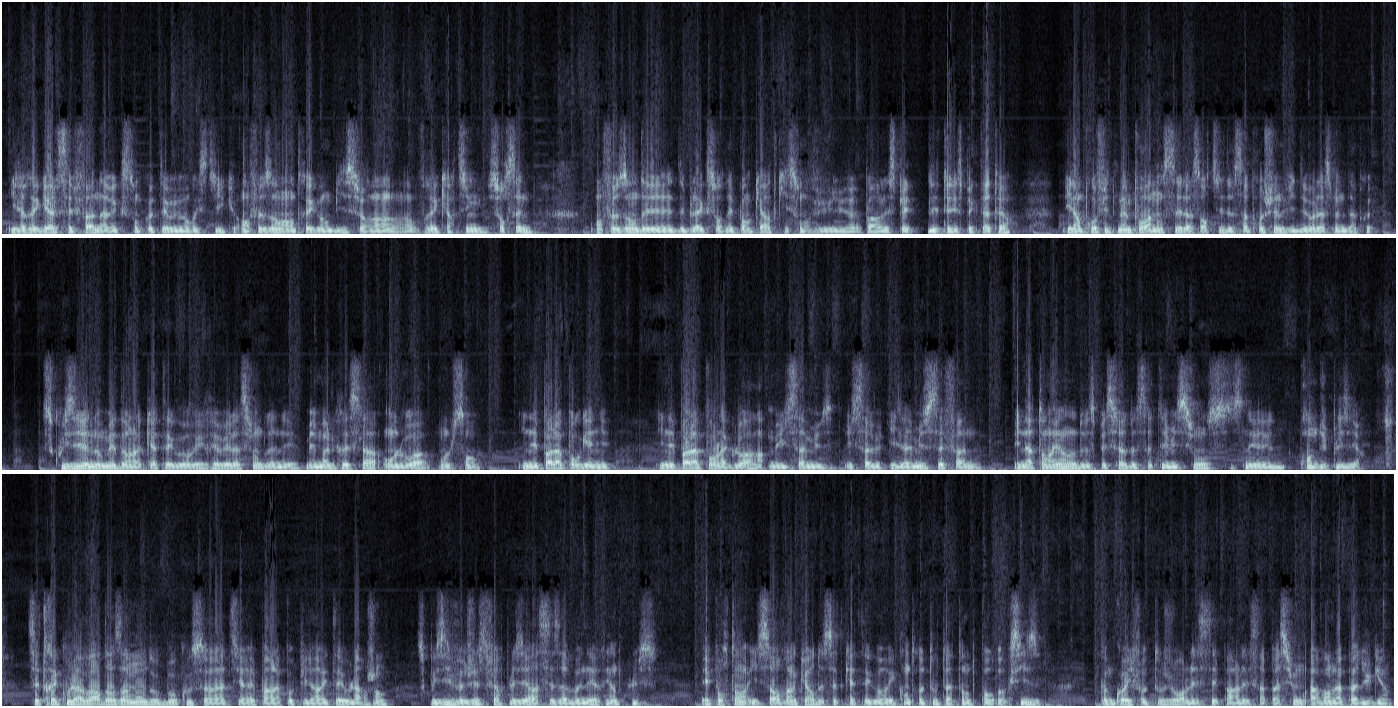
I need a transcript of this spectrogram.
Il régale ses fans avec son côté humoristique en faisant entrer Gambi sur un, vrai karting sur scène, en faisant des, blagues sur des pancartes qui sont vues euh, par les, les téléspectateurs. Il en profite même pour annoncer la sortie de sa prochaine vidéo la semaine d'après. Squeezie est nommé dans la catégorie révélation de l'année, mais malgré cela, on le voit, on le sent. Il n'est pas là pour gagner. Il n'est pas là pour la gloire, mais il s'amuse. Il, amuse ses fans. Il n'attend rien de spécial de cette émission, si ce n'est prendre du plaisir. C'est très cool à voir dans un monde où beaucoup seraient attirés par la popularité ou l'argent. Squeezie veut juste faire plaisir à ses abonnés, rien de plus. Et pourtant, il sort vainqueur de cette catégorie contre toute attente pour Oxys, comme quoi il faut toujours laisser parler sa passion avant l'appât du gain.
